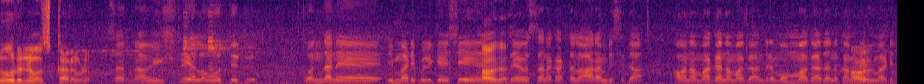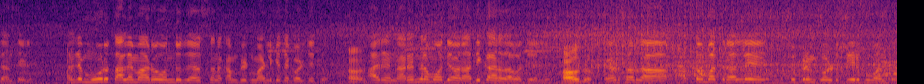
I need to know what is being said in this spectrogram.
ನೂರು ನಮಸ್ಕಾರಗಳು. ಸರ್ ನಾವು ಹಿಸ್ಟ್ರಿ ಎಲ್ಲ ಓದ್ತಿದ್ವಿ. ಒಂದನೇ ಇಮ್ಮಡಿ ಪುಲಿಕೇಶಿ ಹೌದು. ದೇವಸ್ಥಾನ ಕಟ್ಟಲು ಆರಂಭಿಸಿದ. ಅವನ ಮಗನ ಮಗ ಅಂದ್ರೆ ಮೊಮ್ಮಗ ಅದನ್ನು ಕಂಪ್ಲೀಟ್ ಮಾಡಿದ ಅಂತೇಳಿ. ಅಂದ್ರೆ ಮೂರು ತಲೆಮಾರು ಒಂದು ದೇವಸ್ಥಾನ ಕಂಪ್ಲೀಟ್ ಮಾಡ್ಲಿಕ್ಕೆ ತಗೊಳ್ತಿತ್ತು ಹೌದು. ಆದ್ರೆ ನರೇಂದ್ರ ಮೋದಿ ಅವರ ಅಧಿಕಾರದ ಅವಧಿಯಲ್ಲಿ ಹೌದು. ಎರಡ್ ಸಾವಿರದ ಹತ್ತೊಂಬತ್ತರಲ್ಲಿ ಸುಪ್ರೀಂ ಕೋರ್ಟ್ ತೀರ್ಪು ಬಂತು.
